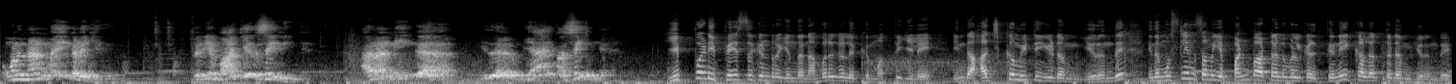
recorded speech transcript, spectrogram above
உங்களுக்கு நன்மையும் கிடைக்குது பெரிய பாக்கியத்தை செய்வீங்க ஆனா நீங்க இதை நியாயமா செய்யுங்க இப்படி பேசுகின்ற இந்த நபர்களுக்கு மத்தியிலே இந்த ஹஜ் கமிட்டியிடம் இருந்து இந்த முஸ்லிம் சமய பண்பாட்டு அலுவல்கள் திணைக்களத்திடம் இருந்து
